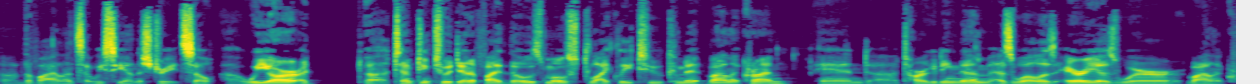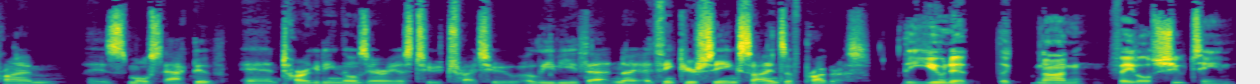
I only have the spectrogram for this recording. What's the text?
uh, the violence that we see on the street. So uh, we are uh, attempting to identify those most likely to commit violent crime and uh, targeting them, as well as areas where violent crime is most active and targeting those areas to try to alleviate that. And I, I think you're seeing signs of progress. The unit, the non fatal shoot team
